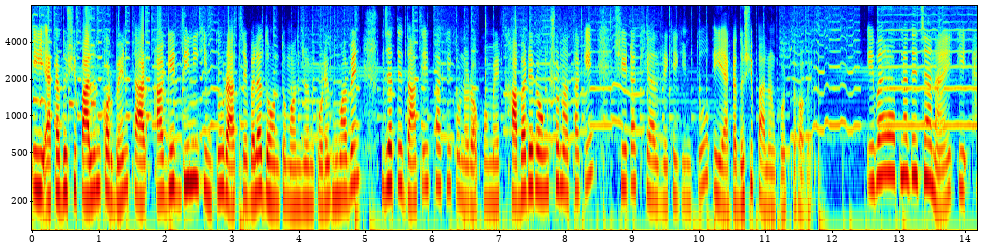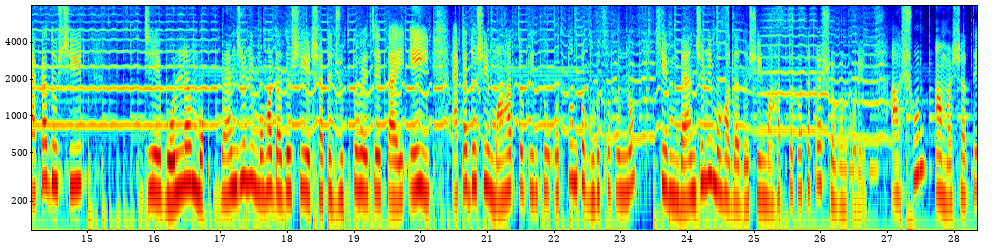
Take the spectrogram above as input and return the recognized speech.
এই একাদশী পালন করবেন, তার আগের দিনই কিন্তু রাত্রেবেলা দন্তমঞ্জন করে ঘুমাবেন, যাতে দাঁতের ফাঁকে কোনো রকমের খাবারের অংশ না থাকে, সেটা খেয়াল রেখে কিন্তু এই একাদশী পালন করতে হবে। এবার আপনাদের জানাই, এই একাদশীর যে বললাম, ব্যঞ্জলি মহাদ্বাদশী এর সাথে যুক্ত হয়েছে, তাই এই একাদশীর মাহাত্ম্য কিন্তু অত্যন্ত গুরুত্বপূর্ণ। সেই ব্যঞ্জলি মহাদ্বাদশীর মাহাত্ম্য কথাটা শ্রবণ করে। আসুন আমার সাথে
